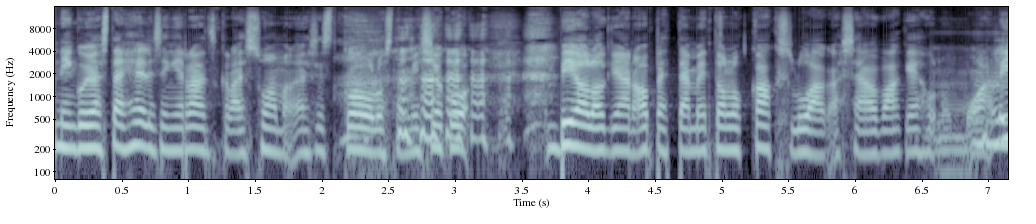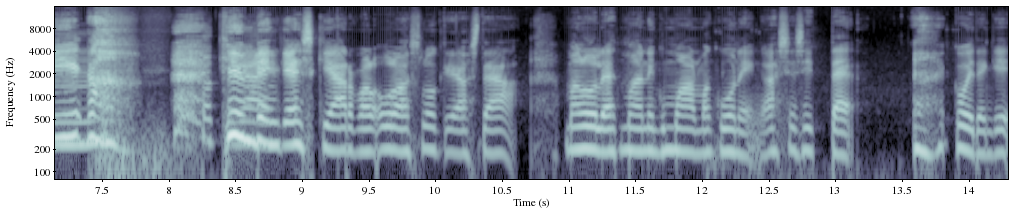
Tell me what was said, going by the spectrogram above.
Niin kuin jostain Helsingin ranskalais-suomalaisesta koulusta, missä joku biologian opettaja, meitä on ollut kaksi luokassa ja on vaan kehunut mua mm. liikaa. Kympin keskiarvolla ulos lukiosta ja mä luulin, että mä oon niin kuin maailman kuningas ja sitten kuitenkin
